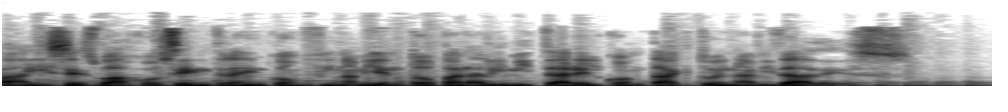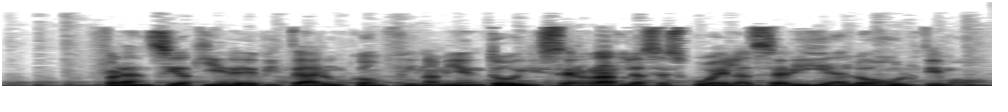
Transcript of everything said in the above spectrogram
Países Bajos entra en confinamiento para limitar el contacto en Navidades. Francia quiere evitar un confinamiento y cerrar las escuelas sería lo último.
